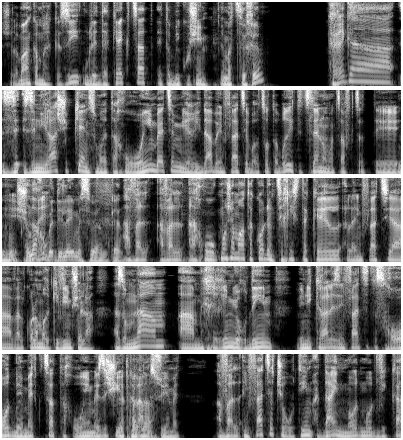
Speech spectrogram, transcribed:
של הבנק המרכזי הוא לדכא קצת את הביקושים. הם מצליחים? כרגע זה, זה נראה שכן, זאת אומרת, אנחנו רואים בעצם ירידה באינפלציה בארצות הברית, אצלנו מצב קצת אה, שונה. אנחנו בדיליי מסוים, כן. אבל, אבל אנחנו, כמו שאמרת קודם, צריך להסתכל על האינפלציה ועל כל המרכיבים שלה. אז אמנם המחירים יורדים, ואם נקרא לזה אינפלציית הסחורות, באמת קצת אנחנו רואים איזושהי הקלה. מסוימת. אבל אינפלציית שירותים עדיין מאוד מאוד דביקה,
